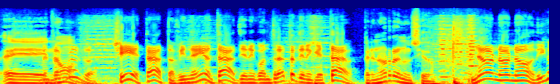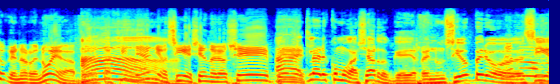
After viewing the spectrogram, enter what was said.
Eh, ¿Me no. Sí, está, hasta fin de año está, tiene contrato, tiene que estar. Pero no renunció. No, no, no, dijo que no renueva, pero hasta Ah. fin de año sigue siendo los CEPE. Ah, claro, es como Gallardo, que renunció, pero No, no, sigue.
